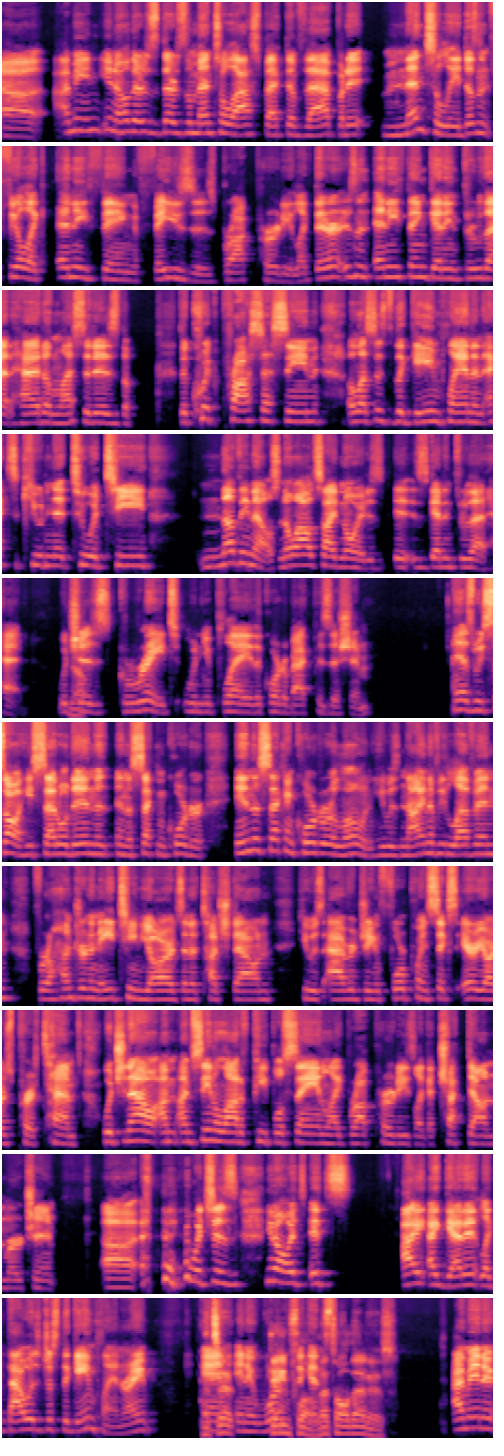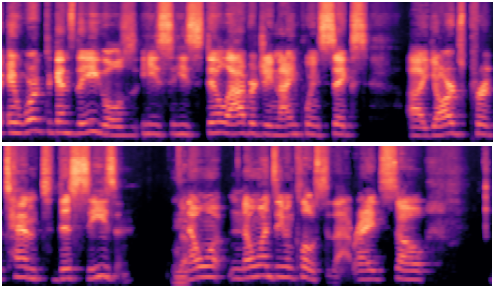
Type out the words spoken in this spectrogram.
uh i mean you know there's there's the mental aspect of that but it mentally it doesn't feel like anything fazes brock purdy. Like there isn't anything getting through that head unless it is the the quick processing unless it's the game plan and executing it to a t. Nothing else. No outside noise is is getting through that head which is great when you play the quarterback position as we saw, he settled in the, in the second quarter. In the second quarter alone, he was 9 of 11 for 118 yards and a touchdown. He was averaging 4.6 air yards per attempt, which now I'm, I'm seeing a lot of people saying like Brock Purdy's like a check down merchant, uh, which is, you know, it's, it's, I, I get it. Like that was just the game plan, right? That's and, it. and it worked. Game flow. Against, That's all that is. I mean, it, it worked against the Eagles. He's, he's still averaging 9.6 uh, yards per attempt this season. No. no one, no one's even close to that, right? So,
